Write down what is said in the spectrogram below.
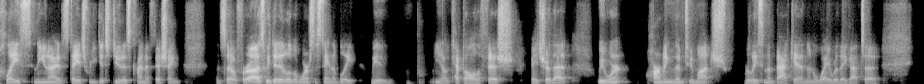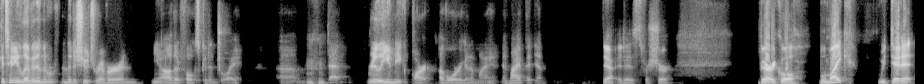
place in the United States where you get to do this kind of fishing. And so for us, we did it a little bit more sustainably. We, you know, kept all the fish, made sure that we weren't harming them too much releasing them back in in a way where they got to continue living in the in the Deschutes River, and you know other folks could enjoy um, mm-hmm. that really unique part of Oregon, in my in my opinion. Yeah, it is for sure. Very cool. Well, Mike, we did it.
